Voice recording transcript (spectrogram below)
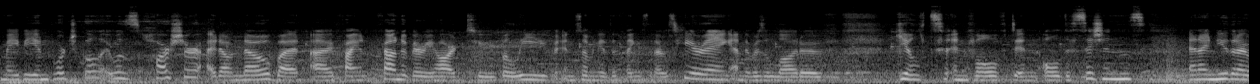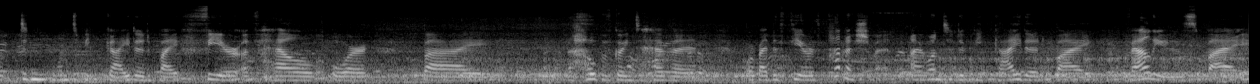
maybe in Portugal it was harsher, I don't know, but I find, found it very hard to believe in so many of the things that I was hearing, and there was a lot of guilt involved in all decisions. And I knew that I didn't want to be guided by fear of hell or by the hope of going to heaven or by the fear of punishment. I wanted to be guided by values, by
